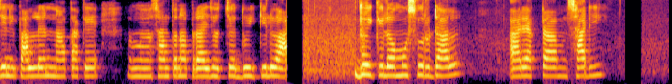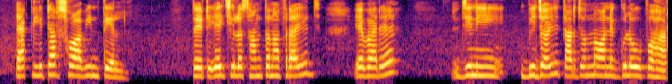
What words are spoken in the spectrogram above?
যিনি পারলেন না তাকে সান্ত্বনা প্রাইজ হচ্ছে দুই কিলো দুই কিলো মুসুর ডাল আর একটা শাড়ি। এক লিটার সয়াবিন তেল। তো এটি, এই ছিল সান্ত্বনা প্রাইজ। এবারে যিনি বিজয়ী, তার জন্য অনেকগুলো উপহার,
